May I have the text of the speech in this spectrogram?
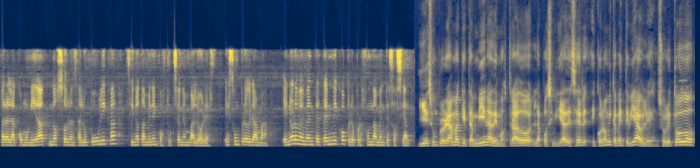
para la comunidad, no solo en salud pública, sino también en construcción en valores. Es un programa enormemente técnico pero profundamente social. Y es un programa que también ha demostrado la posibilidad de ser económicamente viable, sobre todo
